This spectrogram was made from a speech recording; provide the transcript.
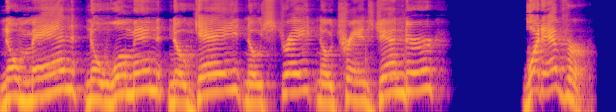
No man, no woman, no gay, no straight, no transgender, whatever.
